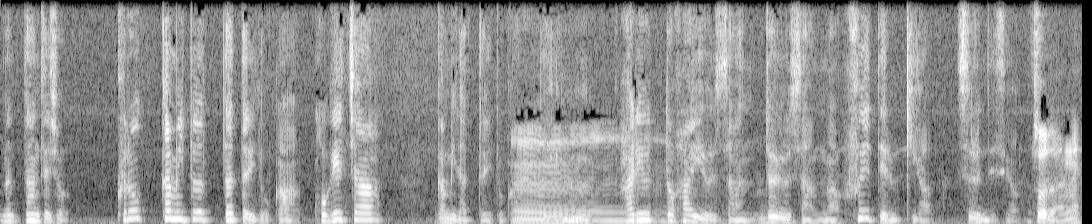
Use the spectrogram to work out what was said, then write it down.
ななんて言うんでしょう黒髪とだったりとか焦げ茶髪だったりとかっていううん。ハリウッド俳優さん女優さんが増えてる気がするんですよ。そうだよね。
